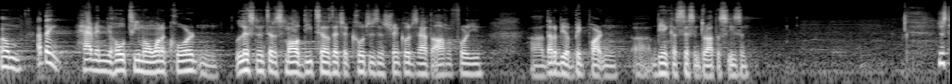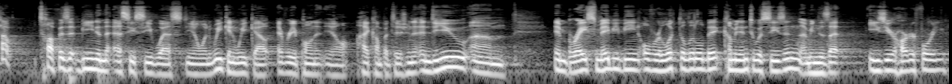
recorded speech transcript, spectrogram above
Um, I think having your whole team on one accord and listening to the small details that your coaches and strength coaches have to offer for you, uh, that'll be a big part in uh, being consistent throughout the season. Just how tough is it being in the SEC West? You know, when week in week out, every opponent, you know, high competition. And do you um, embrace maybe being overlooked a little bit coming into a season? I mean, is that easier, harder for you?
